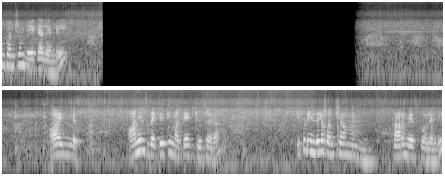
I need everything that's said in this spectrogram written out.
ఇంకొంచెం వేగాలండి. ఆయిల్ ఆనియన్స్ దగ్గరికి మగ్గాక చూసారా? ఇప్పుడు ఇందులో కొంచెం కారం వేసుకోవాలండి.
